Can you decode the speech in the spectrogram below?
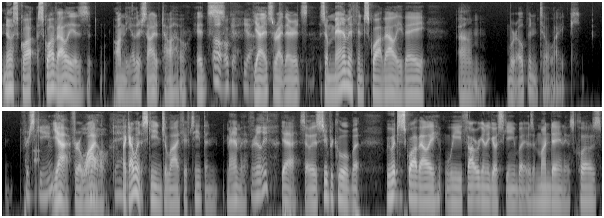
No, Squaw Squaw Valley is on the other side of Tahoe. It's Oh, okay, yeah. yeah, it's right there. It's so Mammoth and Squaw Valley. They um were open till like For skiing. yeah for a while. Dang. Like I went skiing July fifteenth in Mammoth. really? Yeah, so it was super cool. But we went to Squaw Valley. We thought we were gonna go skiing, but it was a Monday and it was closed.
